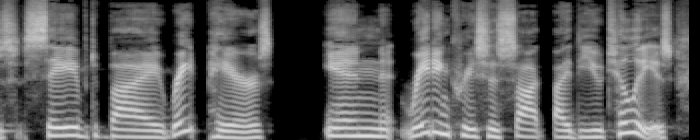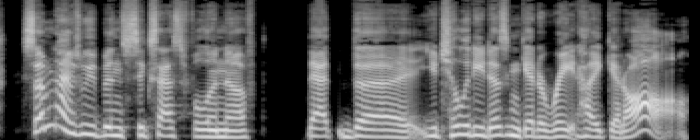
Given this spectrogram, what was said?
saved by ratepayers in rate increases sought by the utilities. Sometimes we've been successful enough that the utility doesn't get a rate hike at all,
